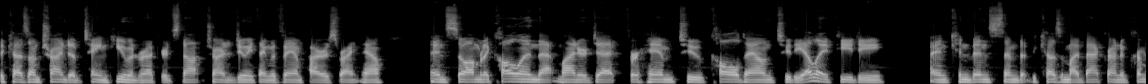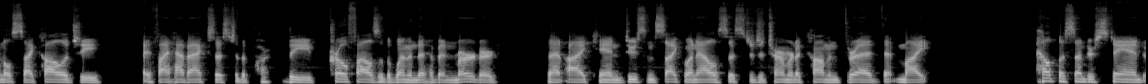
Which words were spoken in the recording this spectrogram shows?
because I'm trying to obtain human records, not trying to do anything with vampires right now. And so I'm going to call in that minor debt for him to call down to the LAPD and convince them that because of my background in criminal psychology, if I have access to the the profiles of the women that have been murdered, that I can do some psychoanalysis to determine a common thread that might help us understand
